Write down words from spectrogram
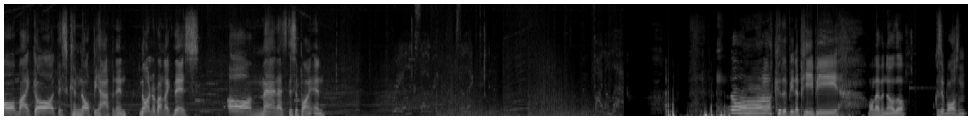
Oh my god, this cannot be happening. Not in a run like this. Oh man, that's disappointing. Rail accelerator selected. Final lap. No, that could have been a PB. We'll never know though, because it wasn't.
